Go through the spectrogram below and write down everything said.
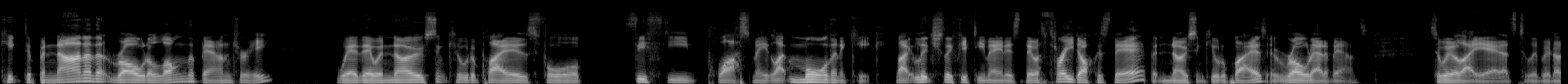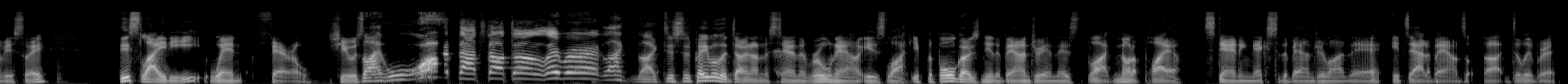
kicked a banana that rolled along the boundary where there were no St Kilda players for 50 plus meters, like more than a kick, like literally 50 meters. There were three dockers there, but no St Kilda players. It rolled out of bounds. So we were like, yeah, that's deliberate, obviously. This lady went feral. She was like, "What? That's not deliberate!" Like, like just as people that don't understand the rule now is like, if the ball goes near the boundary and there's like not a player standing next to the boundary line there, it's out of bounds, uh, deliberate.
